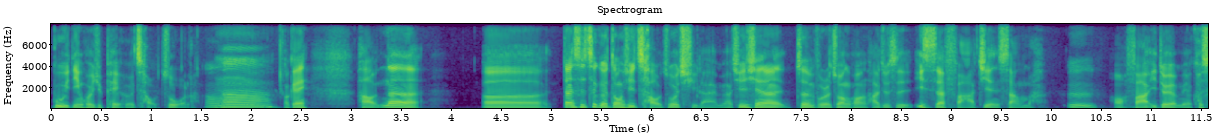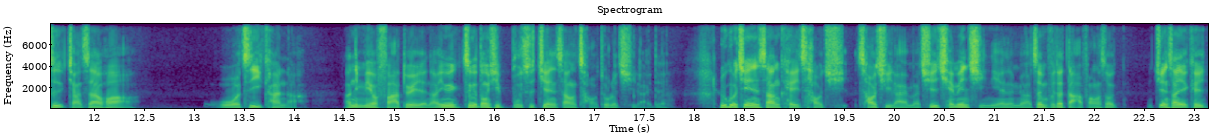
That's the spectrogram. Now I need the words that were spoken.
不一定会去配合炒作了。嗯嗯 OK，好，那呃，但是这个东西炒作起来有没有？其实现在政府的状况，它就是一直在罚建商嘛，嗯哦，罚一堆有没有？可是讲实在话哦，我自己看呐，啊，你没有罚对人啊，因为这个东西不是建商炒作了起来的。如果建商可以炒起炒起来嘛，其实前面几年有没有政府在打房的时候，建商也可以，因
